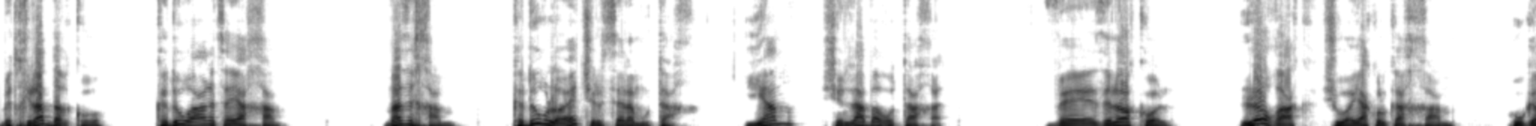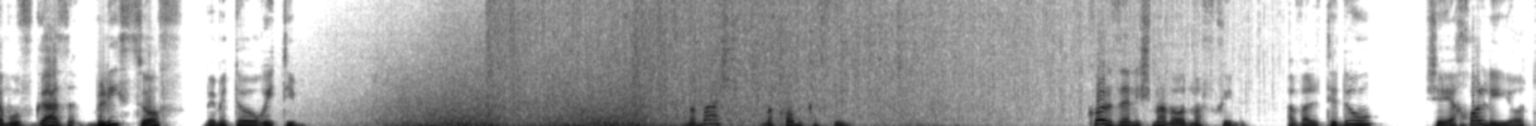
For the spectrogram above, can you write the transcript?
בתחילת דרכו, כדור הארץ היה חם. מה זה חם? כדור לוהט של סלע מותח. ים של לבה רותחת. וזה לא הכל. לא רק שהוא היה כל כך חם, הוא גם מופגז בלי סוף במטאוריטים. ממש מקום קסום. כל זה נשמע מאוד מפחיד, אבל תדעו שיכול להיות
